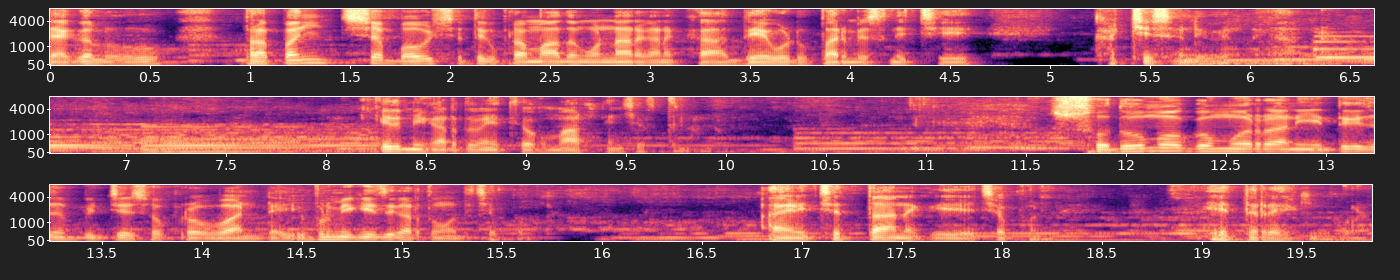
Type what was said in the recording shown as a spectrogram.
తెగలు ప్రపంచ భవిష్యత్తుకు ప్రమాదం ఉన్నారు కనుక దేవుడు పర్మిషన్ ఇచ్చి కట్ చేసండి వీళ్ళని అన్నాడు ఇది మీకు అర్థమైతే ఒక మాట నేను చెప్తున్నాను. సుధుమో గుమ్మర్రాని ఎందుకు చంపించేసావు ప్రభు అంటే ఇప్పుడు మీకు ఈజీగా అర్థమవుతుంది చెప్పండి. ఆయన చిత్తానికి చెప్పండి. వ్యతిరేకం కూడా.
